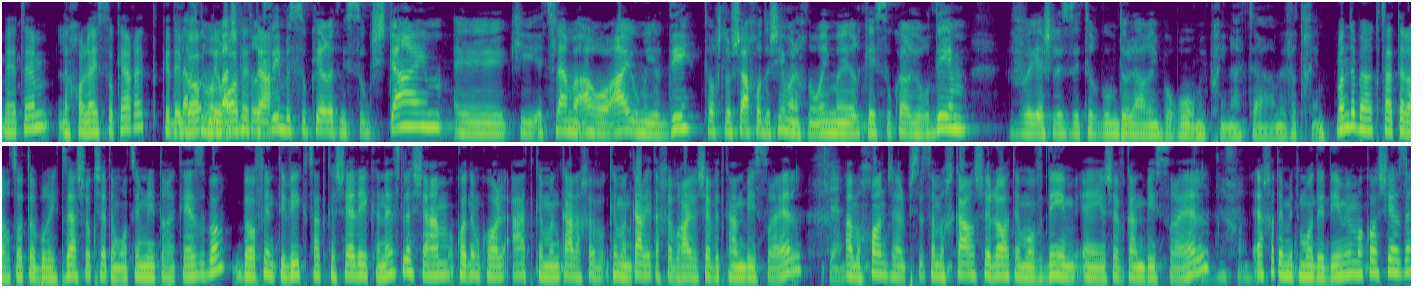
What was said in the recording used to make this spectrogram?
בעצם לחולי סוכרת? כדי לראות את ה... אנחנו ממש מתרכזים בסוכרת מסוג 2, אה, כי אצלם ה-ROI הוא מיידי. תוך שלושה חודשים אנחנו רואים ערכי סוכר יורדים. ויש לזה תרגום דולרי ברור מבחינת המבטחים. בוא נדבר קצת על ארצות הברית, זה השוק שאתם רוצים להתרכז בו. באופן טבעי קצת קשה להיכנס לשם, קודם כל את כמנכ"ל. כמנכ"לית החברה יושבת כאן בישראל. כן. המכון שעל בסיס המחקר שלו אתם עובדים אה, יושב כאן בישראל. נכון. איך אתם מתמודדים עם הקושי הזה?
